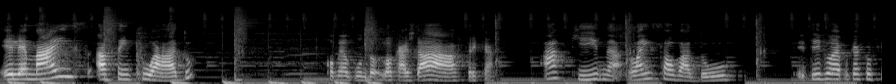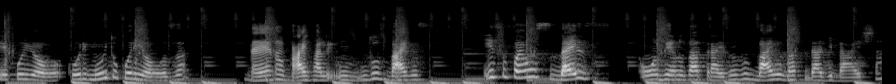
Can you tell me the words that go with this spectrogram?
ele é mais acentuado, como em alguns locais da África. Aqui, na, lá em Salvador, teve uma época que eu fiquei curiosa, muito curiosa, né? No bairro ali, um dos bairros. Isso foi uns 10, 11 anos atrás, um dos bairros da Cidade Baixa,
